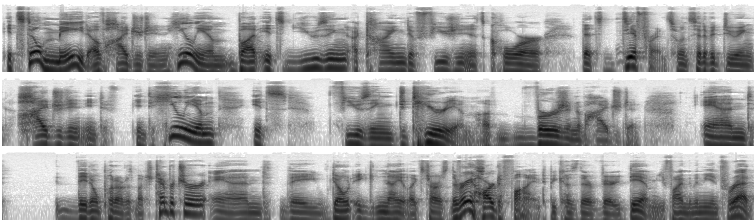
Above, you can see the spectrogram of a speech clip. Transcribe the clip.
it's still made of hydrogen and helium, but it's using a kind of fusion in its core that's different. So instead of it doing hydrogen into, into helium, it's fusing deuterium, a version of hydrogen. And they don't put out as much temperature and they don't ignite like stars. They're very hard to find because they're very dim. You find them in the infrared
